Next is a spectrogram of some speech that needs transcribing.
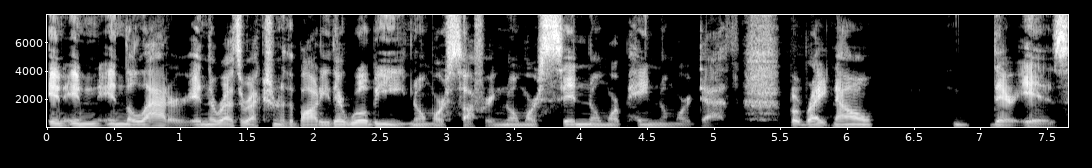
in, in in the latter, in the resurrection of the body, there will be no more suffering, no more sin, no more pain, no more death. But right now, there is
